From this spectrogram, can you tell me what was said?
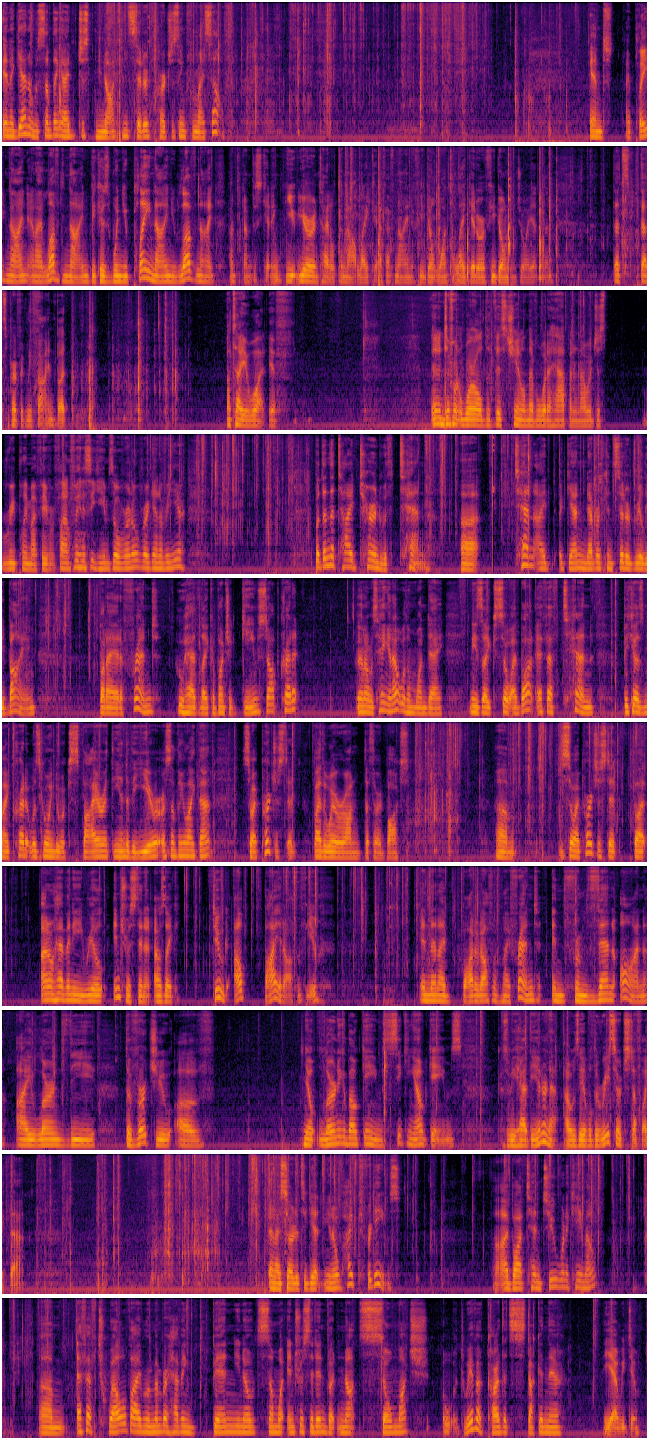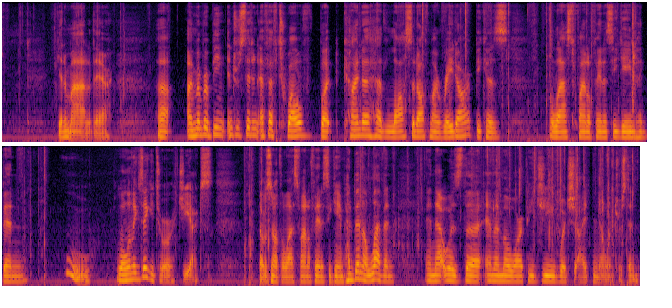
And again, it was something I'd just not considered purchasing for myself. And I played 9, and I loved 9, because when you play 9, you love 9. I'm, I'm just kidding. You, you're entitled to not like FF9 if you don't want to like it, or if you don't enjoy it, then that's, that's perfectly fine. But I'll tell you what, if in a different world, this channel never would have happened, and I would just replay my favorite Final Fantasy games over and over again every year. But then the tide turned with 10. Uh, 10 I, again, never considered really buying, but I had a friend who had like a bunch of GameStop credit, and I was hanging out with him one day, and he's like, so I bought FF10 because my credit was going to expire at the end of the year or something like that, so I purchased it. By the way, we're on the third box. Um, so I purchased it, but I don't have any real interest in it. I was like, dude, I'll buy it off of you. And then I bought it off of my friend, and from then on, I learned the the virtue of you know learning about games, seeking out games, because we had the internet. I was able to research stuff like that. And I started to get, you know, hyped for games. Uh, I bought 10-2 when it came out. Um, FF12, I remember having been, you know, somewhat interested in, but not so much. Oh, do we have a card that's stuck in there? Yeah, we do. Get him out of there. Uh, I remember being interested in FF12, but kind of had lost it off my radar because the last Final Fantasy game had been, ooh, Alolan Exeggutor GX. That was not the last Final Fantasy game. Had been 11, and that was the MMORPG, which I had no interest in.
